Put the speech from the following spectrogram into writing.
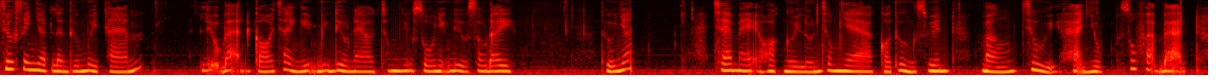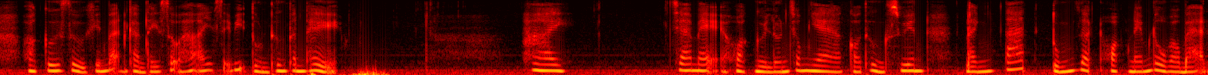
Trước sinh nhật lần thứ 18 Liệu bạn có trải nghiệm những điều nào trong những số những điều sau đây? Thứ nhất, cha mẹ hoặc người lớn trong nhà có thường xuyên mắng, chửi, hạ nhục, xúc phạm bạn hoặc cư xử khiến bạn cảm thấy sợ hãi sẽ bị tổn thương thân thể. 2. Cha mẹ hoặc người lớn trong nhà có thường xuyên đánh tát, túm giật hoặc ném đồ vào bạn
